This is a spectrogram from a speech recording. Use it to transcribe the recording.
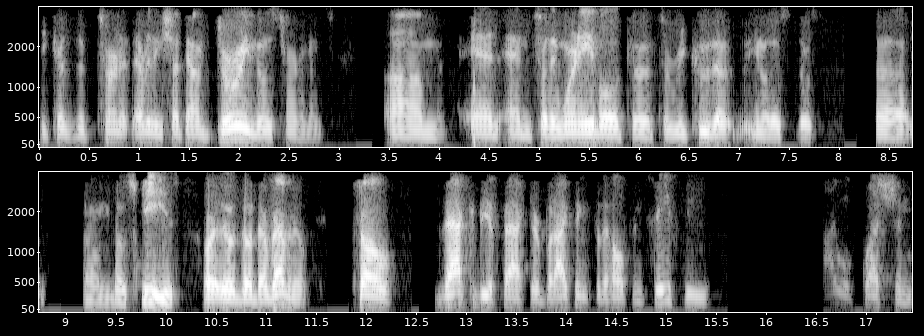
because the turn everything shut down during those tournaments, um, and and so they weren't able to to recoup the you know those those uh, um, those fees or the, the, the revenue. So that could be a factor, but I think for the health and safety, I will question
